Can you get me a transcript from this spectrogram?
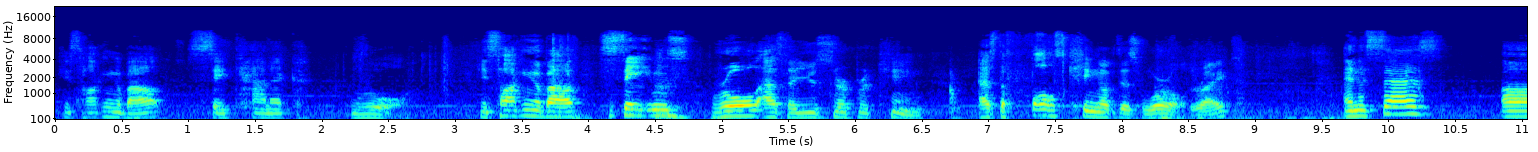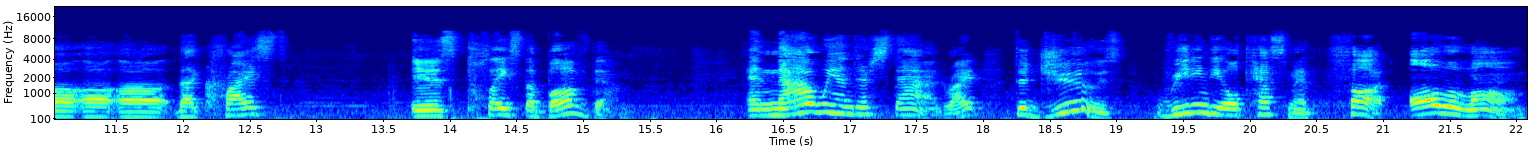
He's talking about satanic rule. He's talking about Satan's role as the usurper king, as the false king of this world, right? And it says uh, uh, uh, that Christ is placed above them. And now we understand, right? The Jews reading the Old Testament thought all along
